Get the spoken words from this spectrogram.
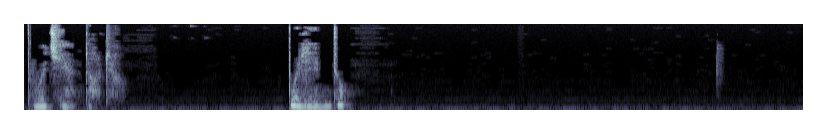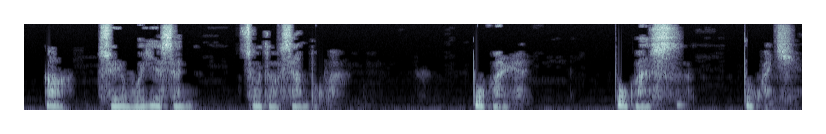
不见道场，不临众啊！所以我一生做到三不管：不管人，不管事。不管钱，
